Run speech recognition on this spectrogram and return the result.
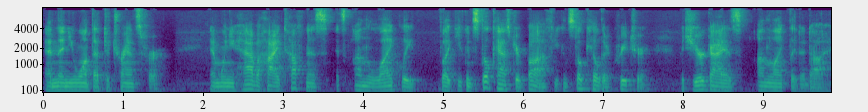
and then you want that to transfer. And when you have a high toughness, it's unlikely. Like you can still cast your buff, you can still kill their creature, but your guy is unlikely to die.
